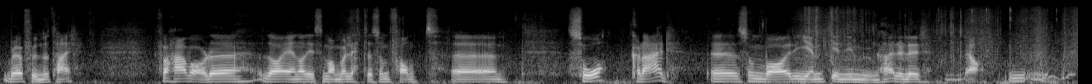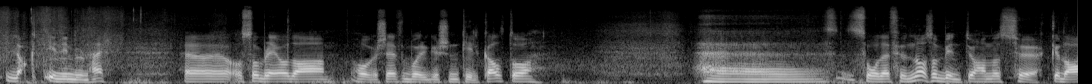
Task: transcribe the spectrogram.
ble jo funnet her. For her var det da en av de som var med lette, som fant eh, så klær som var gjemt inni muren her, eller ja, lagt inni muren her. Eh, og så ble jo da HV-sjef Borgersen tilkalt og eh, så det funnet, og så begynte jo han å søke da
